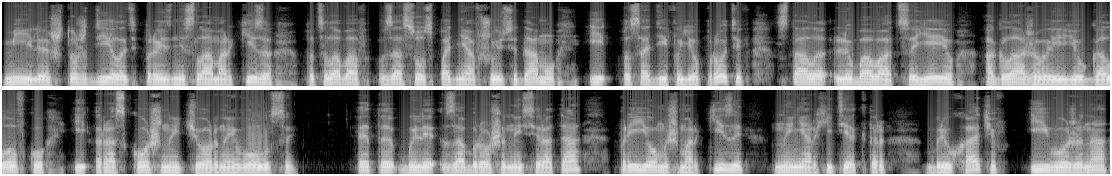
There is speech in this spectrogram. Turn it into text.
миля, что ж делать?» — произнесла маркиза, поцеловав в засос поднявшуюся даму и, посадив ее против, стала любоваться ею, оглаживая ее головку и роскошные черные волосы. Это были заброшенный сирота, приемыш маркизы, ныне архитектор Брюхачев и его жена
